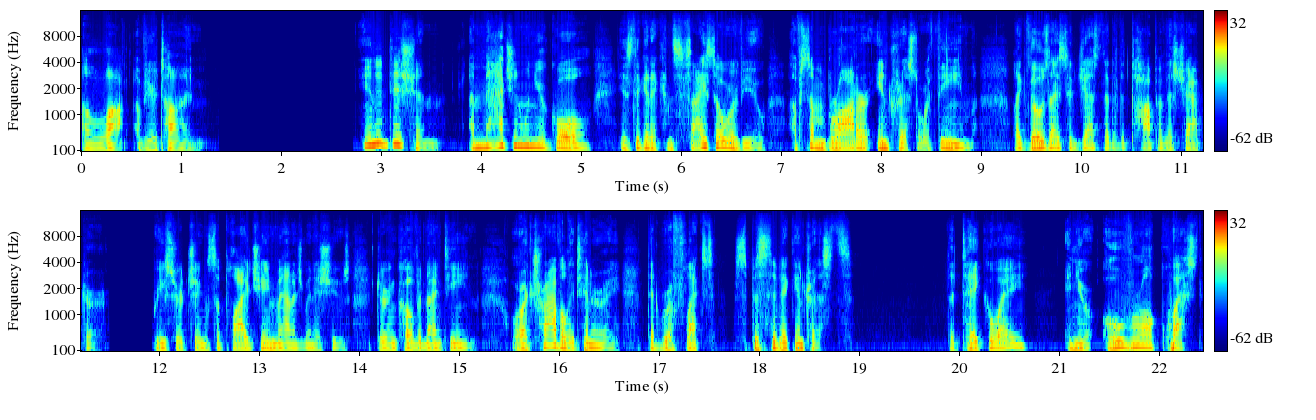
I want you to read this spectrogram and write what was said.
a lot of your time. In addition, imagine when your goal is to get a concise overview of some broader interest or theme, like those I suggested at the top of this chapter researching supply chain management issues during COVID 19, or a travel itinerary that reflects specific interests. The takeaway in your overall quest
